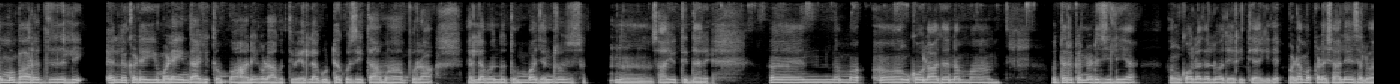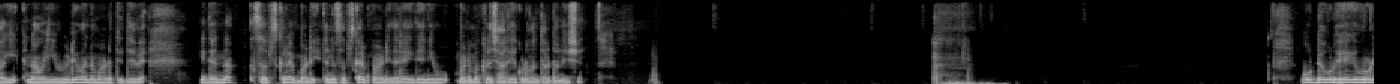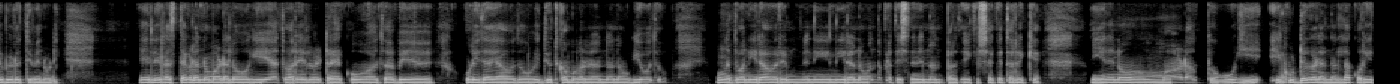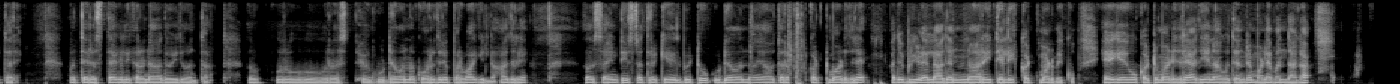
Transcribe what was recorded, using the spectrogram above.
ನಮ್ಮ ಭಾರತದಲ್ಲಿ ಎಲ್ಲ ಕಡೆ ಈ ಮಳೆಯಿಂದಾಗಿ ತುಂಬ ಹಾನಿಗಳು ಆಗುತ್ತಿವೆ. ಎಲ್ಲ ಗುಡ್ಡ ಕುಸಿತ, ಮಹಾಪುರ ಎಲ್ಲ ಬಂದು ತುಂಬ ಜನರು ಸಾಯುತ್ತಿದ್ದಾರೆ. ನಮ್ಮ ಅಂಕೋಲಾದ ನಮ್ಮ ಉತ್ತರ ಕನ್ನಡ ಜಿಲ್ಲೆಯ ಅಂಕೋಲಾದಲ್ಲೂ ಅದೇ ರೀತಿಯಾಗಿದೆ. ಬಡ ಮಕ್ಕಳ ಶಾಲೆಯ ಸಲುವಾಗಿ ನಾವು ಈ ವಿಡಿಯೋವನ್ನು ಮಾಡುತ್ತಿದ್ದೇವೆ. ಇದನ್ನು ಸಬ್ಸ್ಕ್ರೈಬ್ ಮಾಡಿ, ಇದನ್ನು ಸಬ್ಸ್ಕ್ರೈಬ್ ಮಾಡಿದರೆ ಇದೇ ನೀವು ಬಡ ಮಕ್ಕಳ ಶಾಲೆಗೆ ಕೊಡುವಂಥ ಡೊನೇಷನ್. ಗುಡ್ಡಗಳು ಹೇಗೆ ಉರುಳಿ ಬೀಳುತ್ತಿವೆ ನೋಡಿ. ಇಲ್ಲಿ ರಸ್ತೆಗಳನ್ನು ಮಾಡಲು ಹೋಗಿ ಅಥವಾ ರೈಲ್ವೆ ಟ್ರ್ಯಾಕು ಅಥವಾ ಬೇ ಉಳಿದ ಯಾವುದು ವಿದ್ಯುತ್ ಕಂಬಗಳನ್ನು ನಾವು ಒಗೆಯುವುದು ಅಥವಾ ನೀರಾವರಿ ನೀರನ್ನು ಒಂದು ಪ್ರದೇಶದಿಂದ ಇನ್ನೊಂದು ಪ್ರದೇಶಕ್ಕೆ ತರಕ್ಕೆ ಏನೇನೋ ಮಾಡೋಕ್ಕೆ ಹೋಗಿ ಈ ಗುಡ್ಡಗಳನ್ನೆಲ್ಲ ಕೊರೆಯುತ್ತಾರೆ. ಮತ್ತು ರಸ್ತೆ ಅಗಲೀಕರಣ ಅದು, ಇದು ಅಂತ. ರಸ್ತೆ ಗುಡ್ಡವನ್ನು ಕೊರೆದ್ರೆ ಪರವಾಗಿಲ್ಲ. ಆದರೆ ಸೈಂಟಿಸ್ಟ್ ಹತ್ರ ಕೇಳಿಬಿಟ್ಟು ಗುಡ್ಡವನ್ನು ಯಾವ ಥರ ಕಟ್ ಮಾಡಿದ್ರೆ ಅದು ಬೀಳಲ್ಲ, ಅದನ್ನು ಆ ರೀತಿಯಲ್ಲಿ ಕಟ್ ಮಾಡಬೇಕು. ಹೇಗೆ ಹೇಗೋ ಕಟ್ ಮಾಡಿದರೆ ಅದೇನಾಗುತ್ತೆ ಅಂದರೆ ಮಳೆ ಬಂದಾಗ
